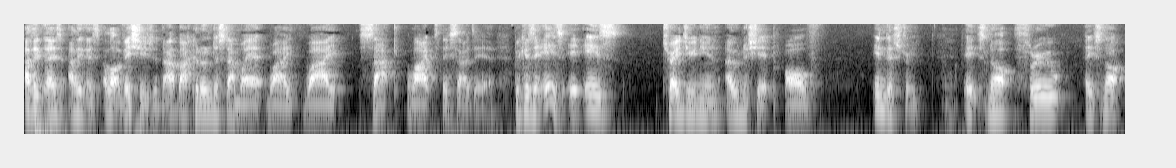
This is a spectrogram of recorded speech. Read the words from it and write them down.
I think there's I think there's a lot of issues with that, but I can understand why why why SAC liked this idea because it is it is trade union ownership of industry. It's not through it's not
